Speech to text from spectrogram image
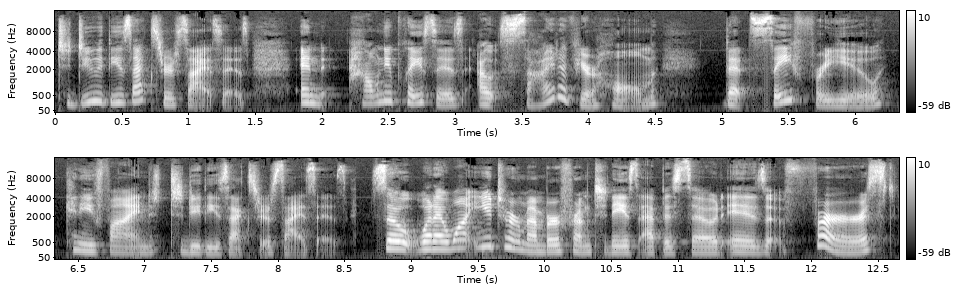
to do these exercises? And how many places outside of your home that's safe for you can you find to do these exercises? So, what I want you to remember from today's episode is first,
